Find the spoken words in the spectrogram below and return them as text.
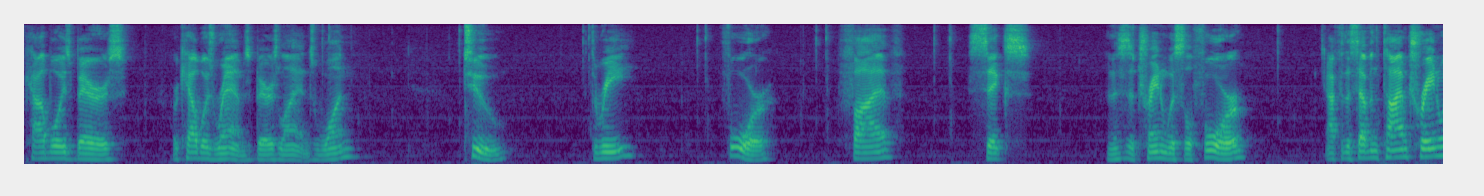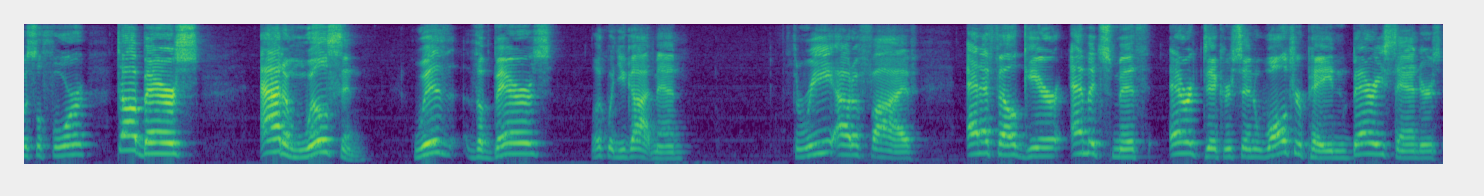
Cowboys, Bears, or Cowboys, Rams, Bears, Lions. One, two, three, four, five, six, and this is a train whistle for. After the seventh time, train whistle for the Bears. Adam Wilson with the Bears. Look what you got, man. Three out of five. NFL gear, Emmitt Smith, Eric Dickerson, Walter Payton, Barry Sanders,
